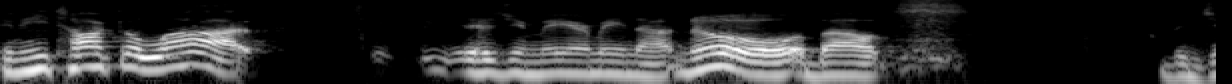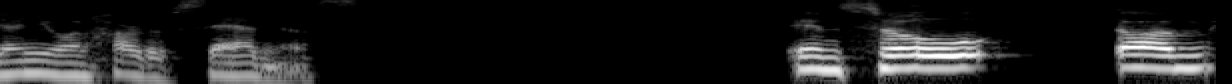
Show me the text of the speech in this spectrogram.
And he talked a lot, as you may or may not know, about the genuine heart of sadness. And so, um,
